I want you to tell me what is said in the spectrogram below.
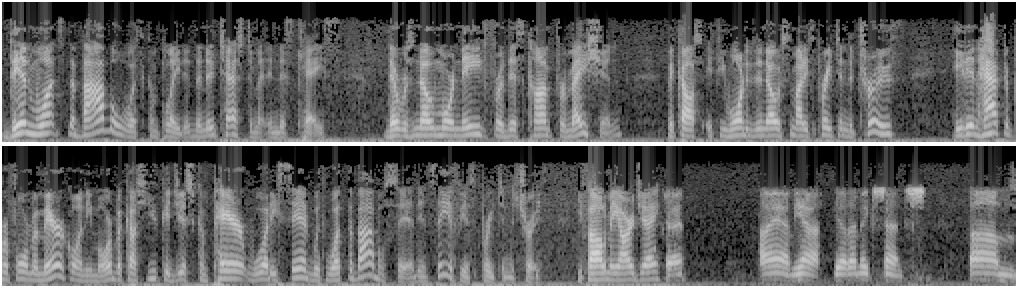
Then once the Bible was completed, the New Testament in this case, there was no more need for this confirmation because if you wanted to know if somebody's preaching the truth, he didn't have to perform a miracle anymore because you could just compare what he said with what the Bible said and see if he's preaching the truth. You follow me, RJ? Okay. I am, yeah. Yeah, that makes sense. Um,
